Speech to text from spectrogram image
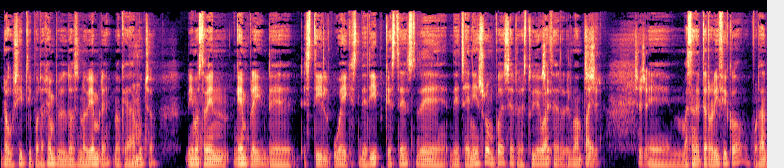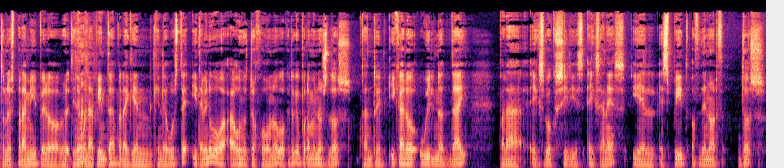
Rogue City, por ejemplo, el 2 de noviembre. No queda mucho. Vimos también gameplay de Steel Wakes the Deep, que este es de, Chinese Room, puede ser, el estudio que va a hacer el Vampire. Eh, bastante terrorífico, por tanto no es para mí, pero, tiene buena pinta para quien, quien le guste. Y también hubo algún otro juego nuevo, creo que por lo menos dos, tanto el Icaro Will Not Die para Xbox Series X and S y el Speed of the North 2,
